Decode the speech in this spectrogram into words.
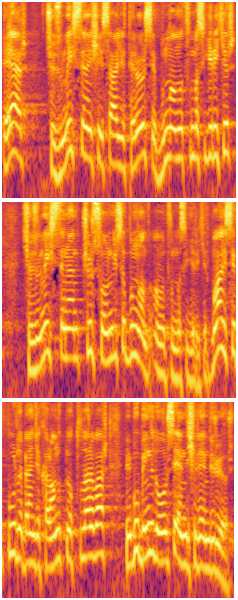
Eğer çözülmek istenen şey sadece terörse bunun anlatılması gerekir. Çözülmek istenen Kürt sorunuysa bunun an- anlatılması gerekir. Maalesef burada bence karanlık noktalar var ve bu beni doğrusu endişelendiriyor.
